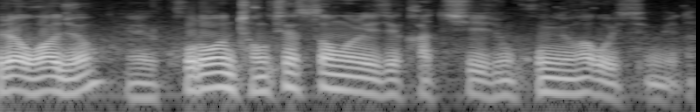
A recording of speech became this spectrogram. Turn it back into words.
이라고 하죠? 예, 그런 정체성을 이제 같이 좀 공유하고 있습니다.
